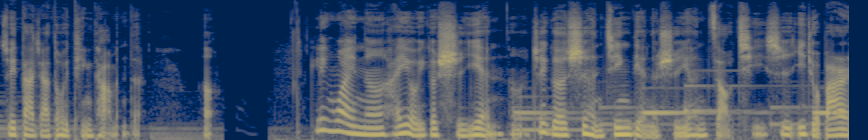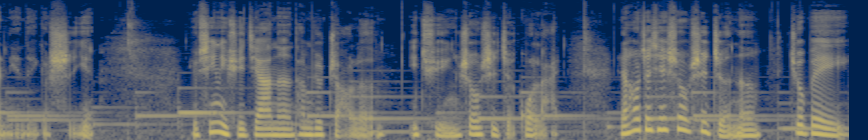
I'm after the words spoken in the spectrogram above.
所以大家都会听他们的啊。另外呢，还有一个实验啊，这个是很经典的实验，很早期，是一九八二年的一个实验。有心理学家呢，他们就找了一群受试者过来，然后这些受试者呢就被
